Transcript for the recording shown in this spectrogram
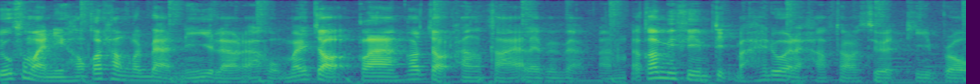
ยุคสมัยนี้เขาก็ทำกันแบบนี้อยู่แล้วนะครับผมไม่เจาะกลางก็เจาะทางซ้ายอะไรเป็นแบบนั้น แล้วก็มีฟิล์มติดมาให้ด้วยนะครับสำหรับ 11T Pro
